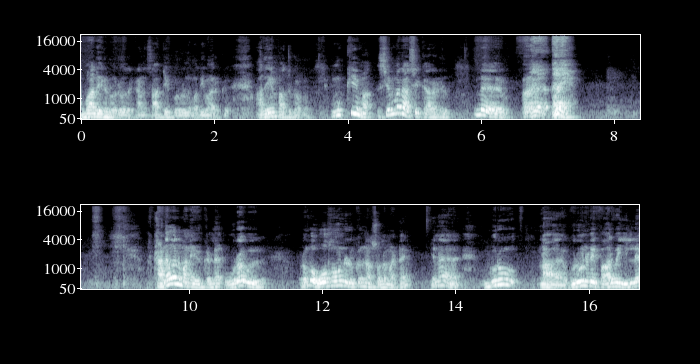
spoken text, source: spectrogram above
உபாதைகள் வருவதற்கான சாத்தியக்கூறுகளும் அதிகமாக இருக்குது அதையும் பார்த்துக்கோங்க. முக்கியமாக சிம்மராசிக்காரர்கள் இந்த கணவன் மனைவிக்குள்ள உறவு ரொம்ப ஓகோன்னு இருக்குன்னு நான் சொல்ல மாட்டேன். ஏன்னா குரு நான் குருவனுடைய பார்வை இல்லை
